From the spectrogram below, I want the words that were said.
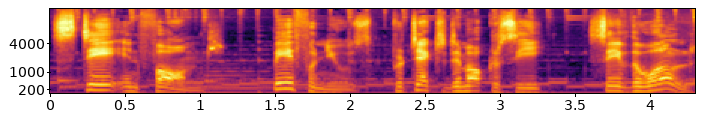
Stay informed. Pay for news, protect democracy, save the world.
